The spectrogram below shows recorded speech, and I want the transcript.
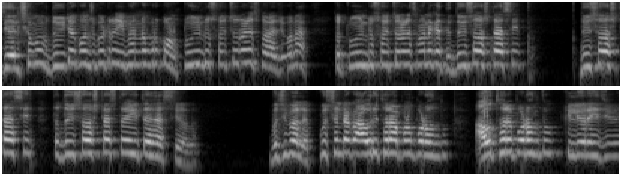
যে এলসিএম অফ দুইটা কনজুগেটিভ ইভেন্ট নম্বর কোণ টু ইন্টু শহে চৌরাশ করা না? তো টু ইন্টু শহে চৌরাশ মানে কেতে দুইশহ অষ্টাশি। ଦୁଇଶହ ଅଷ୍ଟାଅଶୀ ତ ଦୁଇଶହ ଅଷ୍ଟାଅଶୀ ତ ଏଇତ ଆସିଗଲା ବୁଝିପାରିଲେ କ୍ୱେଶ୍ଚନଟାକୁ ଆହୁରି ଥରେ ଆପଣ ପଢ଼ନ୍ତୁ ଆଉ ଥରେ ପଢ଼ନ୍ତୁ କ୍ଲିୟର ହେଇଯିବେ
